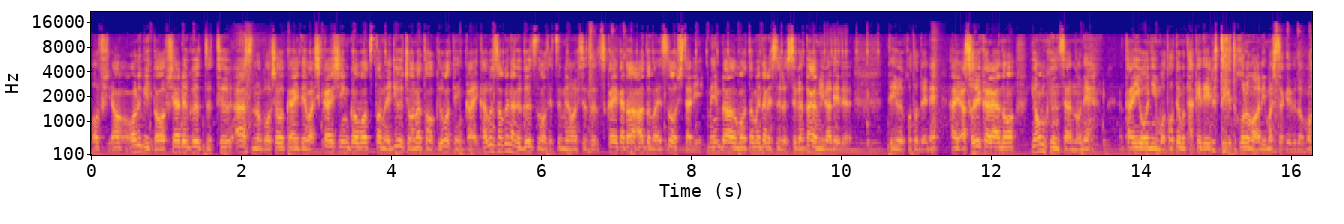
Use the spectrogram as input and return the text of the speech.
オフィオルビットオフィシャルグッズ To Earth のご紹介では司会進行を務め流暢なトークを展開。過不足なくグッズの説明をしつつ、使い方のアドバイスをしたり、メンバーを求めたりする姿が見られる。っていうことでね。はい。あ、それからあの、ヨンクンさんのね、対応にもとても長けているっていうところもありましたけれども。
